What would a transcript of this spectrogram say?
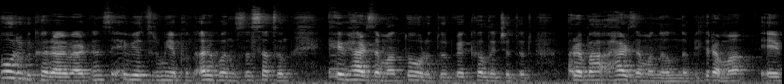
doğru bir karar verdiniz. Ev yatırımı yapın, arabanızı satın. Ev her zaman doğrudur ve kalıcıdır. Araba her zaman alınabilir ama ev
